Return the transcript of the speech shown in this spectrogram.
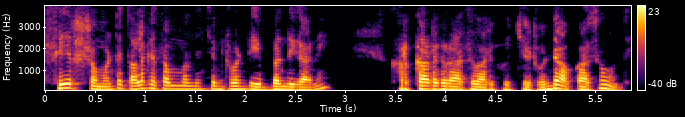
శీర్షం అంటే తలకి సంబంధించినటువంటి ఇబ్బంది కానీ కర్కాటక రాశి వారికి వచ్చేటువంటి అవకాశం ఉంది.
